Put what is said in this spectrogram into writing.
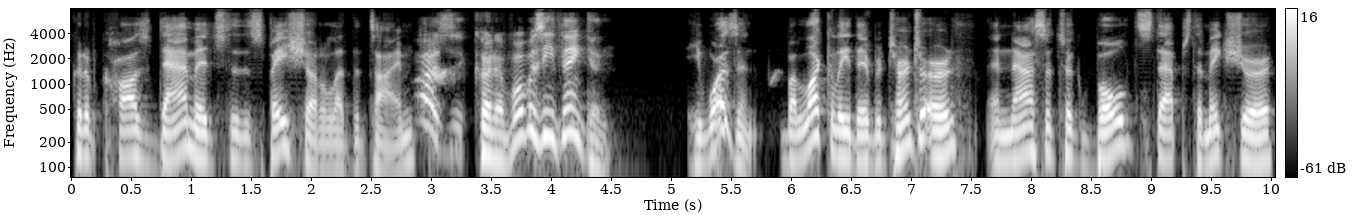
could have caused damage to the space shuttle at the time. Of course it could have. What was he thinking? He wasn't. But luckily, they returned to Earth, and NASA took bold steps to make sure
